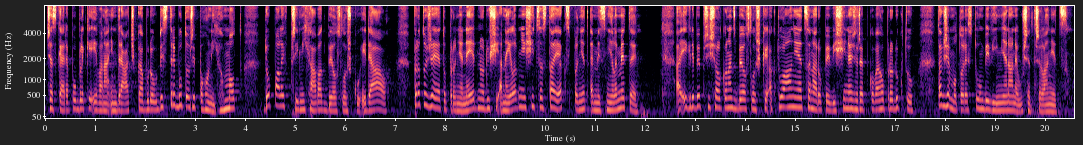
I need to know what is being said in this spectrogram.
České republiky Ivana Indráčka budou distributoři pohoných hmot do paliv přimíchávat biosložku i dál, protože je to pro ně nejjednodušší a nejlevnější cesta, jak splnit emisní limity. A i kdyby přišel konec biosložky, aktuálně je cena ropy vyšší než řepkového produktu, takže motoristům by výměna neušetřila nic.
